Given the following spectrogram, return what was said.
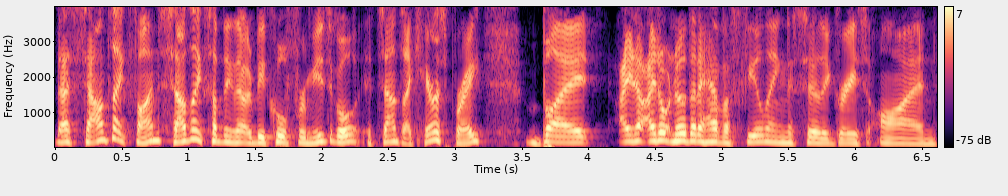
that sounds like fun. Sounds like something that would be cool for musical. It sounds like hairspray, but I, I don't know that I have a feeling necessarily, Grace, on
